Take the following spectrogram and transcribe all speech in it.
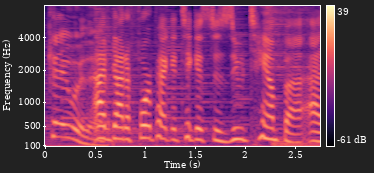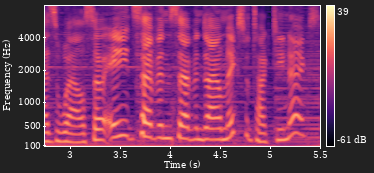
okay with it. I've got a four pack of tickets to Zoo Tampa as well. So 877 dial mix. We'll talk to you next.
